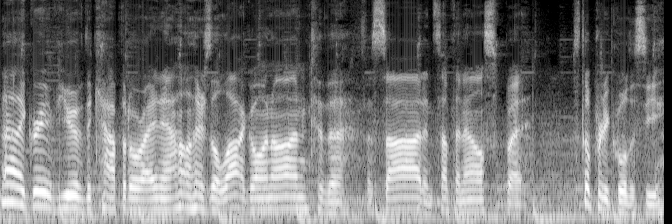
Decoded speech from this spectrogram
Not a great view of the Capitol right now. There's a lot going on to the facade and something else, but still pretty cool to see.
